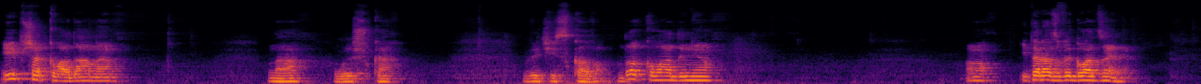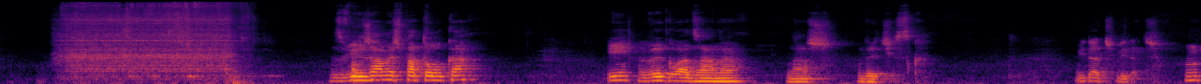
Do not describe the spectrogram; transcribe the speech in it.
i przekładamy na łyżkę wyciskową. Dokładnie. O, i teraz wygładzenie. Zwilżamy szpatułkę i wygładzamy nasz wycisk. Widać, widać. Hmm?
